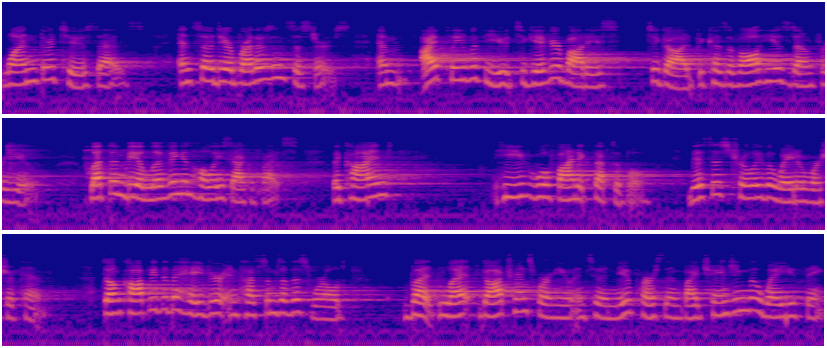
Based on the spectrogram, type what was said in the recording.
1 through 2 says, And so, dear brothers and sisters, and I plead with you to give your bodies to God because of all he has done for you. Let them be a living and holy sacrifice, the kind he will find acceptable. This is truly the way to worship him. Don't copy the behavior and customs of this world, but let God transform you into a new person by changing the way you think.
